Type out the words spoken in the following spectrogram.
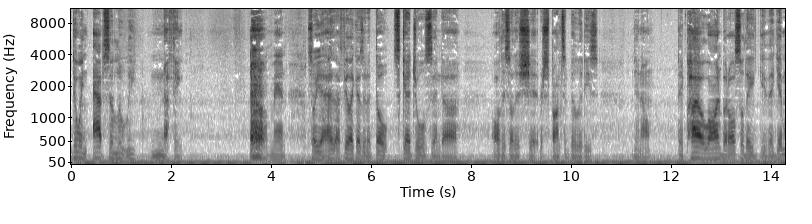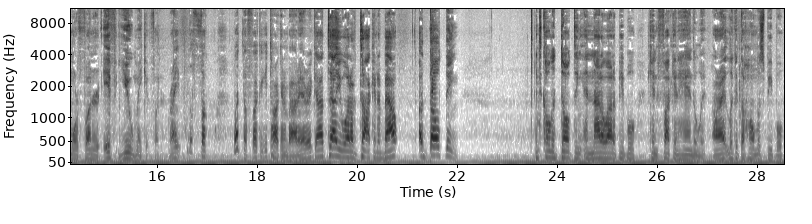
Doing absolutely nothing. Oh man. So yeah, I feel like as an adult, schedules and uh, all this other shit, responsibilities, you know they pile on, but also they they get more funner if you make it funner, right? What the fuck? What the fuck are you talking about, Eric? I'll tell you what I'm talking about. Adulting. It's called adulting, and not a lot of people can fucking handle it. All right, look at the homeless people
